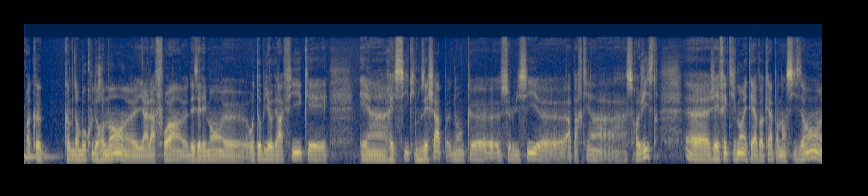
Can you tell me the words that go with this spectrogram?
crois que comme dans beaucoup de romans, euh, il y a à la fois euh, des éléments euh, autobiographiques et, un récit qui nous échappe. Donc celui-ci appartient à, ce registre. J'ai effectivement été avocat pendant six ans.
